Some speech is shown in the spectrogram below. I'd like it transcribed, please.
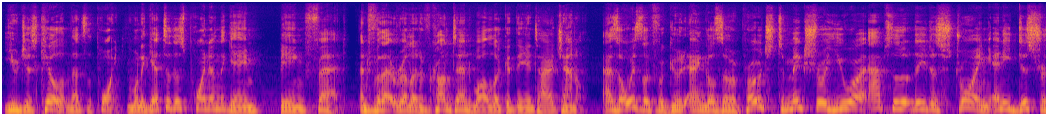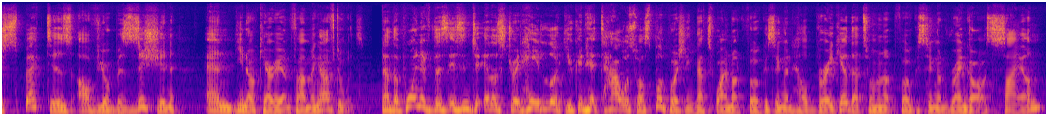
you just kill them. That's the point. You want to get to this point in the game being fed. And for that relative content, well, look at the entire channel. As always, look for good angles of approach to make sure you are absolutely destroying any disrespecters of your position and, you know, carry on farming afterwards. Now, the point of this isn't to illustrate, hey, look, you can hit towers while split pushing. That's why I'm not focusing on Hellbreaker. That's why I'm not focusing on Rengar or Sion.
